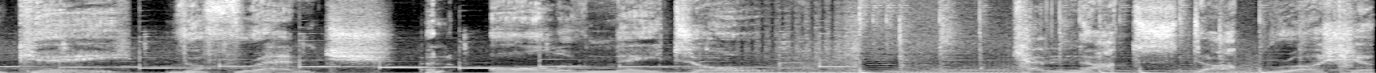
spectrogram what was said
UK, the French, and all of NATO cannot stop Russia.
